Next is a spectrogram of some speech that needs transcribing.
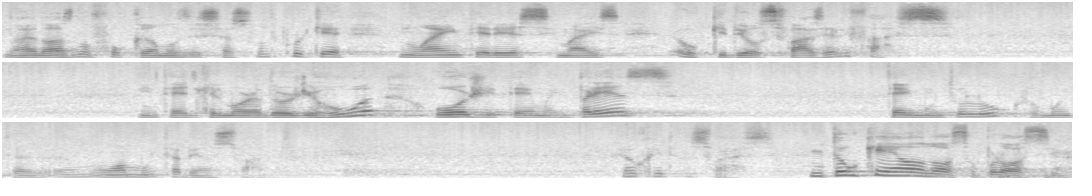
Nós, nós não focamos nesse assunto porque não há interesse, mas o que Deus faz, Ele faz. Entende que ele é morador de rua, hoje tem uma empresa, tem muito lucro, muita, um homem muito abençoado. É o que Deus faz. Então quem é o nosso próximo?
